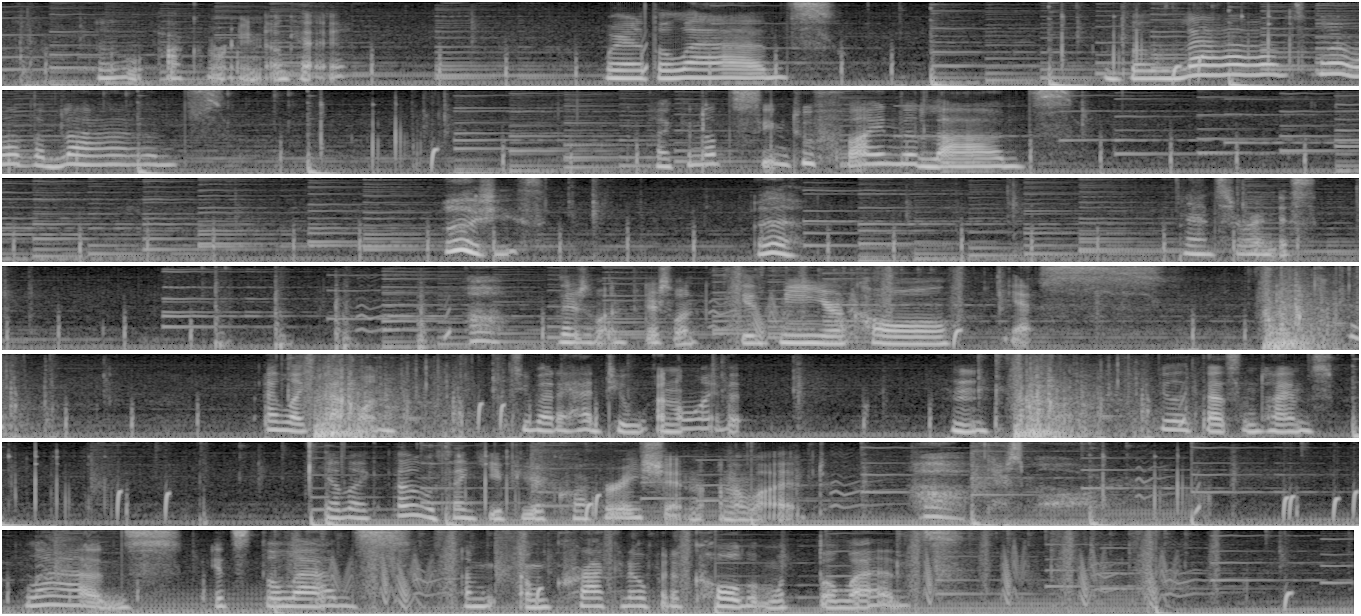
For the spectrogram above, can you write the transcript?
Ooh, aquamarine, okay. Where are the lads? The lads, where are the lads? I cannot seem to find the lads. Oh jeez. Ugh. That's horrendous. Oh, there's one, there's one. Give me your coal. Yes. I like that one. Too bad I had to unalive it. Hmm. I feel like that sometimes. You're like, oh, thank you for your cooperation, unalived. Oh, there's more. Lads. It's the lads. I'm, I'm cracking open a cold one with the lads.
